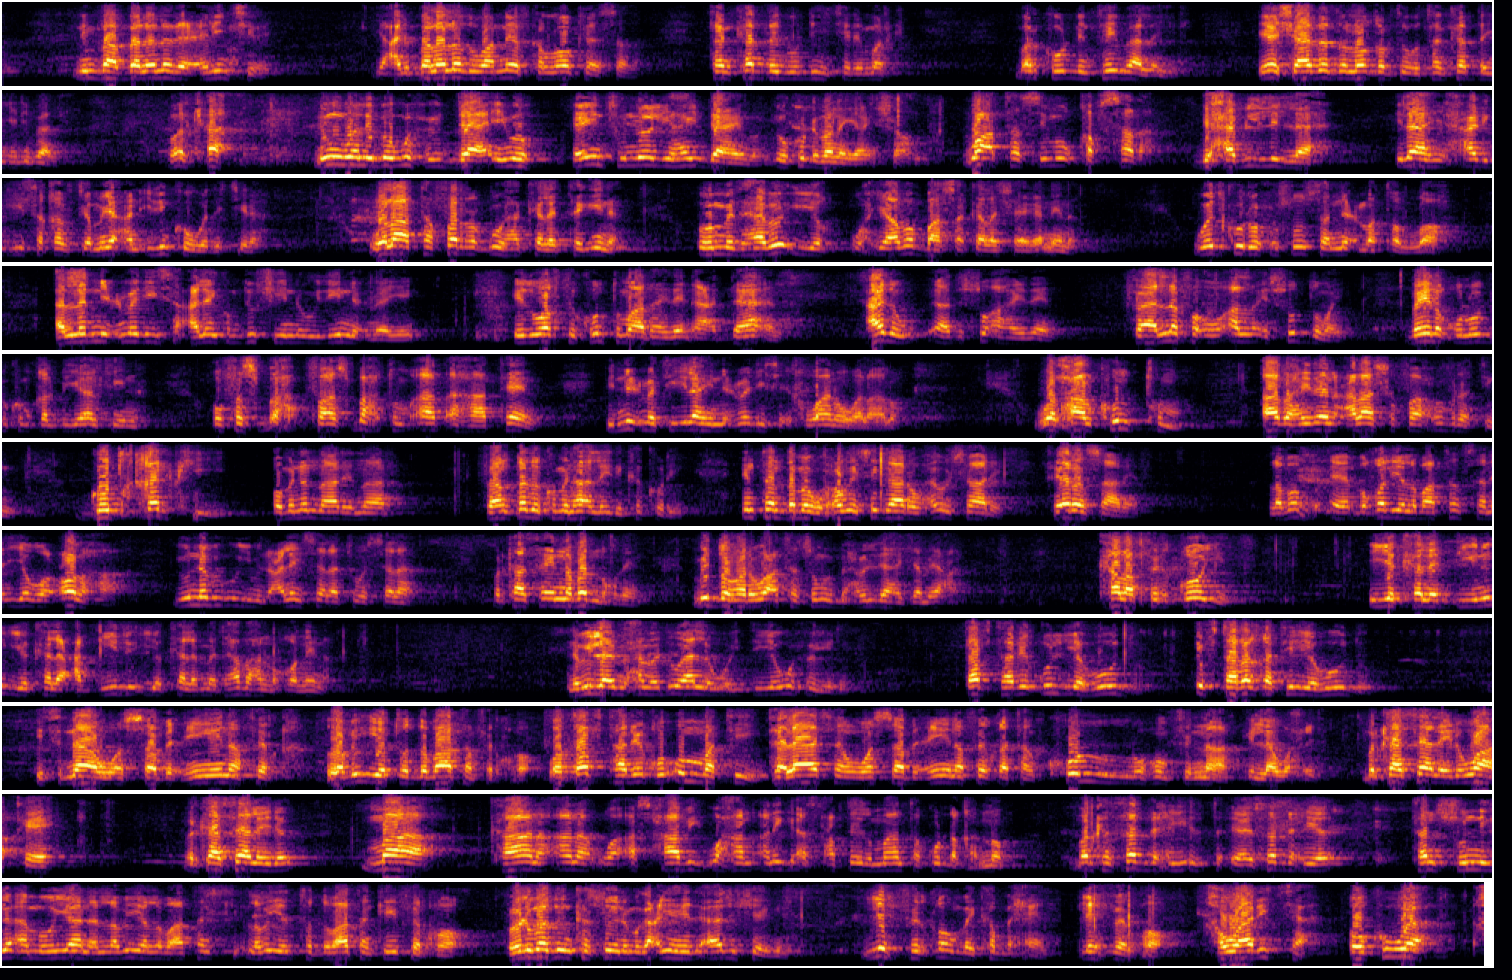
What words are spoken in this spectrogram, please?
nin baa balalada celin jiray yani balaladu waa neefka loo keensado. Tan kaday buu dhihi jiray marka. Markuu dhintay baa la yidhi. Ee shahaadada loo qabtay uu tan kada yidhi baa layidhi nin waliba wuxuu daa'imo. Ee intuu nool yahay daa'imo yuu ku dhimanaya insha allah wactasimuu qabsada bixablillaah ilaahay xadhigiisa qab jamiican idinkoo wada jira. Walaa tafaraquu ha kala oo madhabo iyo waxyaabo baasa kala sheeganina. Wadkuruu xusuusa nicmat allah alla nicmadiisa calaykum dushiina uu idiin nicmeeyey. Id waqti kuntum aad ahaydeen acdaaan. Cadow aada isu ahaydeen. Faallafa uu alla isu dumay bayna quluubikum qalbiyaalkiina oo fa asbaxtum aada ahaateen binicmati ilaahi nicmadiisa ikhwaanan walaalo. Walxaal kuntum aada ahaydeen calaa shafaa xufratin god qarkii oo mina naari naar. Faanqadakum minha alla idinka koriy intan dambe waxoogay si gaara waxay u ishaareen reeran saareen boqol iyo labaatan sano iyagoo colahaa yuu nabigu u yimid calayhi salaatu wasalaam markaasay nabad noqdeen. Midda hore wactasumuu bixablillahi jamiica. Kala firqooyin iyo kala diino iyo kala caqiido iyo kala madhab ha noqonina. Nabiyullaahi maxamed waa la weydiiye wuxuu yidhi taftariqu lyahuudu iftaraqat lyahuudu اثنان وسبعين فرقة لبئية تضباطا فرقة وتفترق أمتي ثلاثا وسبعين فرقة كلهم في النار إلا واحدة مركاسا ليلة واته مركاسا ليلة ما كان أنا وأصحابي وحن أنيق أصحابتي ما أنت كنا قنو مركز صدحي صدحي تن سنة أمويانا لبئية لبئية تضباطا كيف فرقة علماء إن كسوين مقعيه هذا الشيء لح فرقة وما يكبحين لح فرقة خوارجته وكوا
